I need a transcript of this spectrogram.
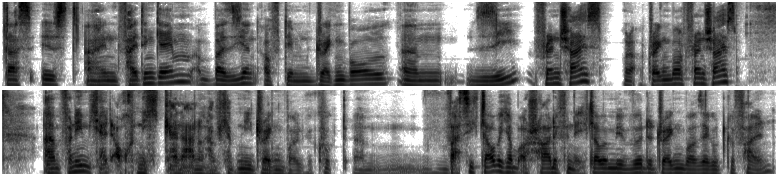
das ist ein Fighting Game basierend auf dem Dragon Ball ähm, Z Franchise oder Dragon Ball Franchise ähm, von dem ich halt auch nicht, keine Ahnung habe. Ich habe nie Dragon Ball geguckt. Ähm, was ich glaube ich aber auch schade finde. Ich glaube, mir würde Dragon Ball sehr gut gefallen.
